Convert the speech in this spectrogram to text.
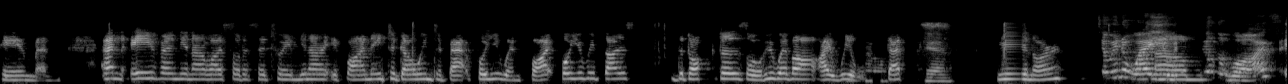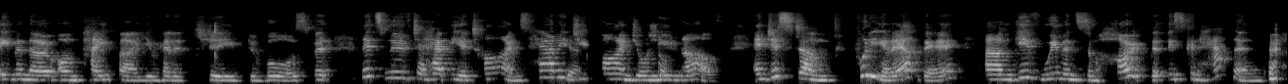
him and and even you know i sort of said to him you know if i need to go into bat for you and fight for you with those the doctors or whoever i will that's Yeah. you know So in a way, you Um, were still the wife, even though on paper you had achieved divorce. But let's move to happier times. How did Yeah. you find your Sure. new love? And just um, putting it out there, um, give women some hope that this can happen.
